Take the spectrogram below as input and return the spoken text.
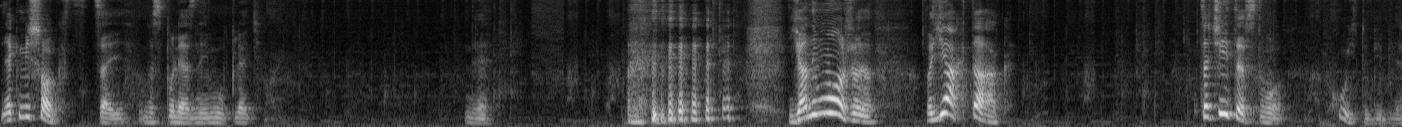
Як мішок цей безполезний був, блядь. Диви. Я не можу! Як так? Це читерство! Хуй тобі, бля.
